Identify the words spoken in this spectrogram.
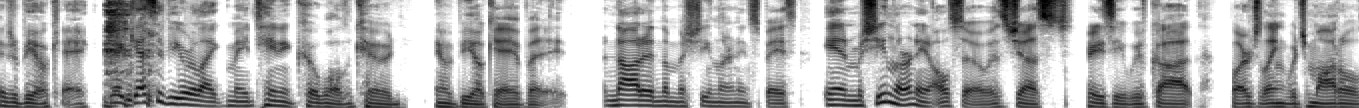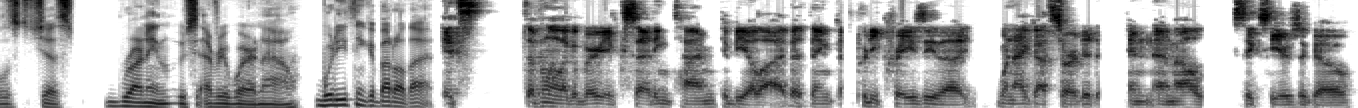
It'll be okay. I guess if you were like maintaining COBOL code, it would be okay. But not in the machine learning space. And machine learning also is just crazy. We've got large language models just running loose everywhere now. What do you think about all that? It's definitely like a very exciting time to be alive. I think pretty crazy that when I got started in ML six years ago,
